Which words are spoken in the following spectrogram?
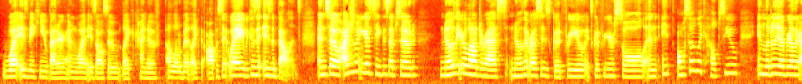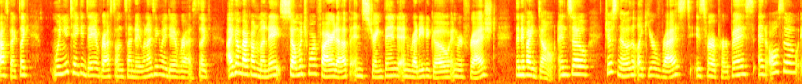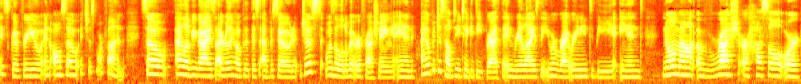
what is making you better and what is also like kind of a little bit like the opposite way because it is a balance. And so I just want you guys to take this episode know that you're allowed to rest. Know that rest is good for you. It's good for your soul and it also like helps you in literally every other aspect. Like when you take a day of rest on Sunday, when I take my day of rest, like I come back on Monday so much more fired up and strengthened and ready to go and refreshed than if I don't. And so just know that like your rest is for a purpose and also it's good for you and also it's just more fun. So, I love you guys. I really hope that this episode just was a little bit refreshing and I hope it just helped you take a deep breath and realize that you are right where you need to be and no amount of rush or hustle or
